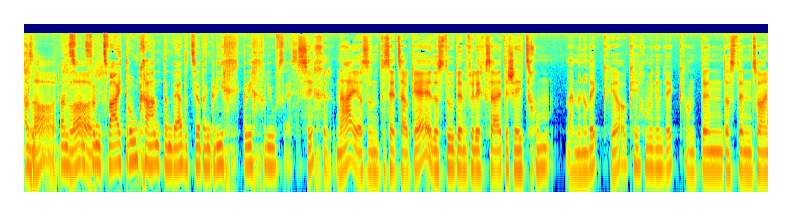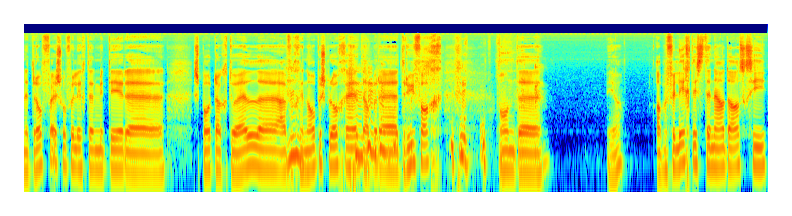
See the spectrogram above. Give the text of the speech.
Also, Klar, wenn klar. sie dann zwei getrunken haben, dann werden sie ja dann gleich, gleich ein bisschen aufsessen. Sicher. Nein, also das hat es auch gegeben, dass du dann vielleicht gesagt hast, hey, jetzt komm, wenn wir noch weg. Ja, okay, komm, wir gehen weg. Und dann, dass dann so einen getroffen hast, der vielleicht dann mit dir äh, Sport aktuell äh, einfach genau besprochen hat, aber äh, dreifach. Und äh, ja, aber vielleicht ist es dann auch das gewesen,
